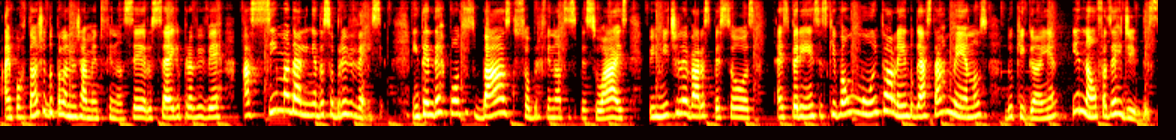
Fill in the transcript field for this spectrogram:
a importância do planejamento financeiro segue para viver acima da linha da sobrevivência. Entender pontos básicos sobre finanças pessoais permite levar as pessoas a experiências que vão muito além do gastar menos do que ganha e não fazer dívidas.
